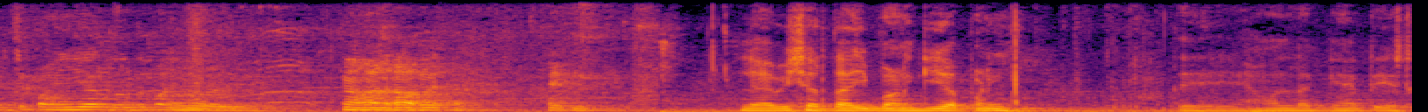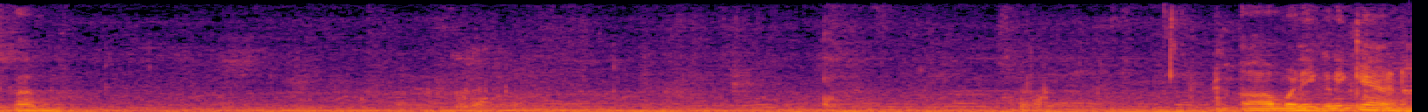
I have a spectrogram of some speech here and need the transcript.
ਇੱਥੇ ਪਾਣੀ ਯਾਰ ਦੁੱਧ ਪਾਣੀ ਯਾਰ ਲੈ ਵੀ ਸ਼ਰਦਾਈ ਬਣ ਗਈ ਆਪਣੀ। ਤੇ ਹੁਣ ਲੱਗੇ ਆ ਟੇਸਟ ਕਰਨ। ਆ ਬਣੀ ਕਿ ਘੈਂਟ?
